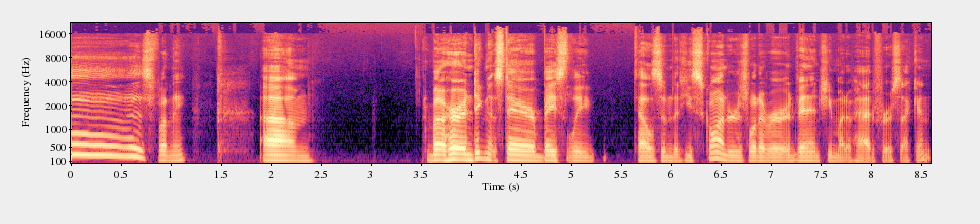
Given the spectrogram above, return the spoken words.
it's funny. Um, but her indignant stare basically tells him that he squanders whatever advantage he might have had for a second.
